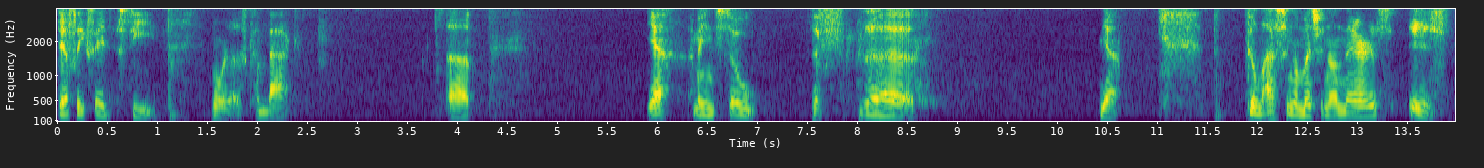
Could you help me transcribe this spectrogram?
definitely excited to see more of those come back. Uh, yeah, I mean, so the the yeah, the last thing I'll mention on there is is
